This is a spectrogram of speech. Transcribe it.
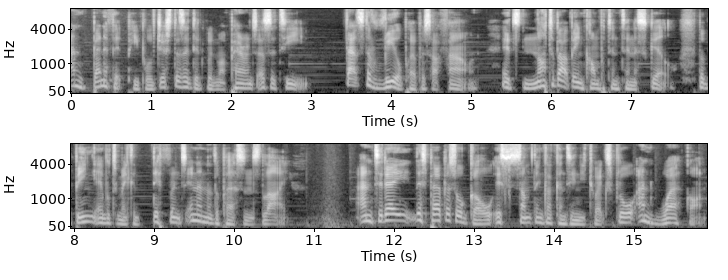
and benefit people just as I did with my parents as a teen. That's the real purpose I found. It's not about being competent in a skill, but being able to make a difference in another person's life. And today, this purpose or goal is something I continue to explore and work on,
